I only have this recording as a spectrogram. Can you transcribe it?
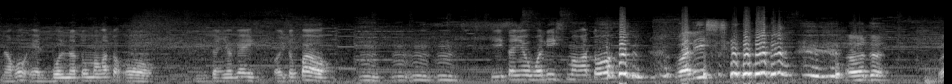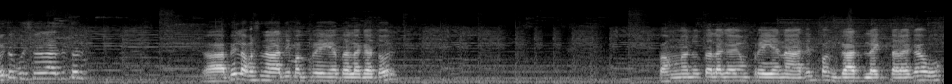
Nako, ball na tong mga to. Oh, kita nyo, guys. Oh, ito pa, oh. Mm, mm, mm, mm. Kita nyo, walis, mga tol. walis. oh, to. Oh, ito, push na natin, tol. Grabe, lakas na natin mag-preya talaga, tol. Pang ano talaga yung preya natin, pang godlike talaga, oh.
